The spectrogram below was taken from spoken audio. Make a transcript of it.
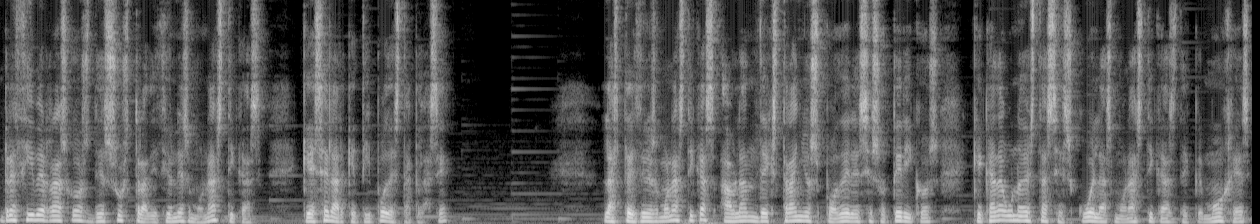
recibe rasgos de sus tradiciones monásticas, que es el arquetipo de esta clase. Las tradiciones monásticas hablan de extraños poderes esotéricos que cada una de estas escuelas monásticas de monjes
